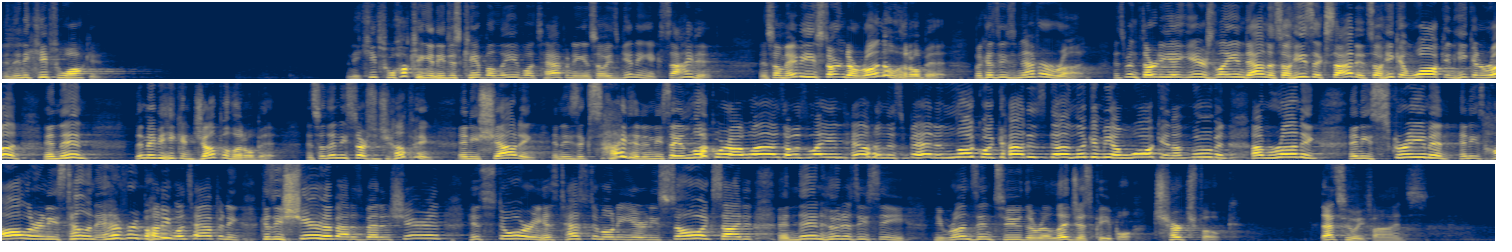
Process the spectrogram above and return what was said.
and then he keeps walking. And he keeps walking and he just can't believe what's happening. And so he's getting excited. And so maybe he's starting to run a little bit because he's never run. It's been 38 years laying down. And so he's excited so he can walk and he can run. And then, then maybe he can jump a little bit. And so then he starts jumping and he's shouting and he's excited and he's saying, Look where I was. I was laying down on this bed and look what God has done. Look at me. I'm walking, I'm moving, I'm running. And he's screaming and he's hollering. And He's telling everybody what's happening because he's sharing about his bed and sharing his story, his testimony here. And he's so excited. And then who does he see? He runs into the religious people, church folk. That's who he finds.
